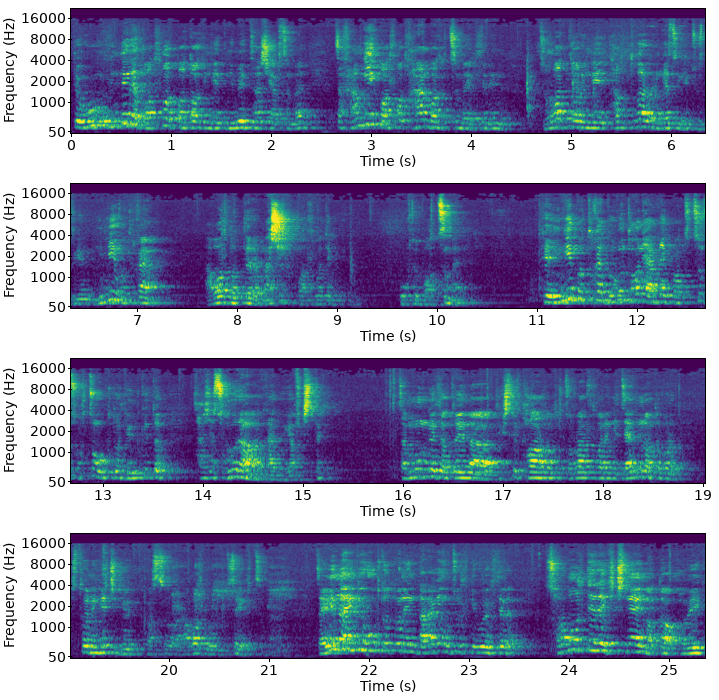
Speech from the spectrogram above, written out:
Тэгээ үү энэ дээр бодлогод бодоод ингээд нэмээд цааш явсан байна. За хамгийн бодлогод хаана бодогдсон бэ гэхээр энэ 6 дугаар ангийн 5 дугаар ангиас гэж үздэг энэ энгийн бодлогын агуулгууд дээр маш их бодлогуудыг хүүхдүүд бодсон байна. Тэгэхээр энгийн бодлогын дөрвөн тооны аргыг бодцсон сурцсан хүүхдүүд ерөнхийдөө цаашаа суурь аваад явцдаг. За мөн ингээд одоо энэ тэгшлэг тоор 6 дугаар ангийн зарим нь одоо бүр стор ингэж ингээд бас агуулга үлдсэн явцсан байна. За энэ ангийн хүүхдүүд бүр энэ дараагийн үзүүлэлт юу вэ гэхээр сургууль дээр хичнээн одоо хувийг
